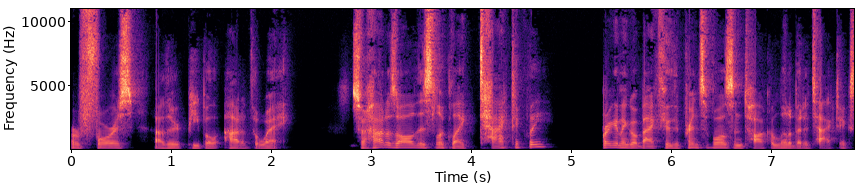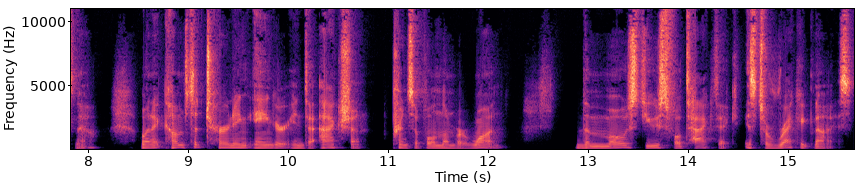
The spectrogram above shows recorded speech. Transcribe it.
or force other people out of the way. So, how does all this look like tactically? We're going to go back through the principles and talk a little bit of tactics now. When it comes to turning anger into action, principle number one, the most useful tactic is to recognize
